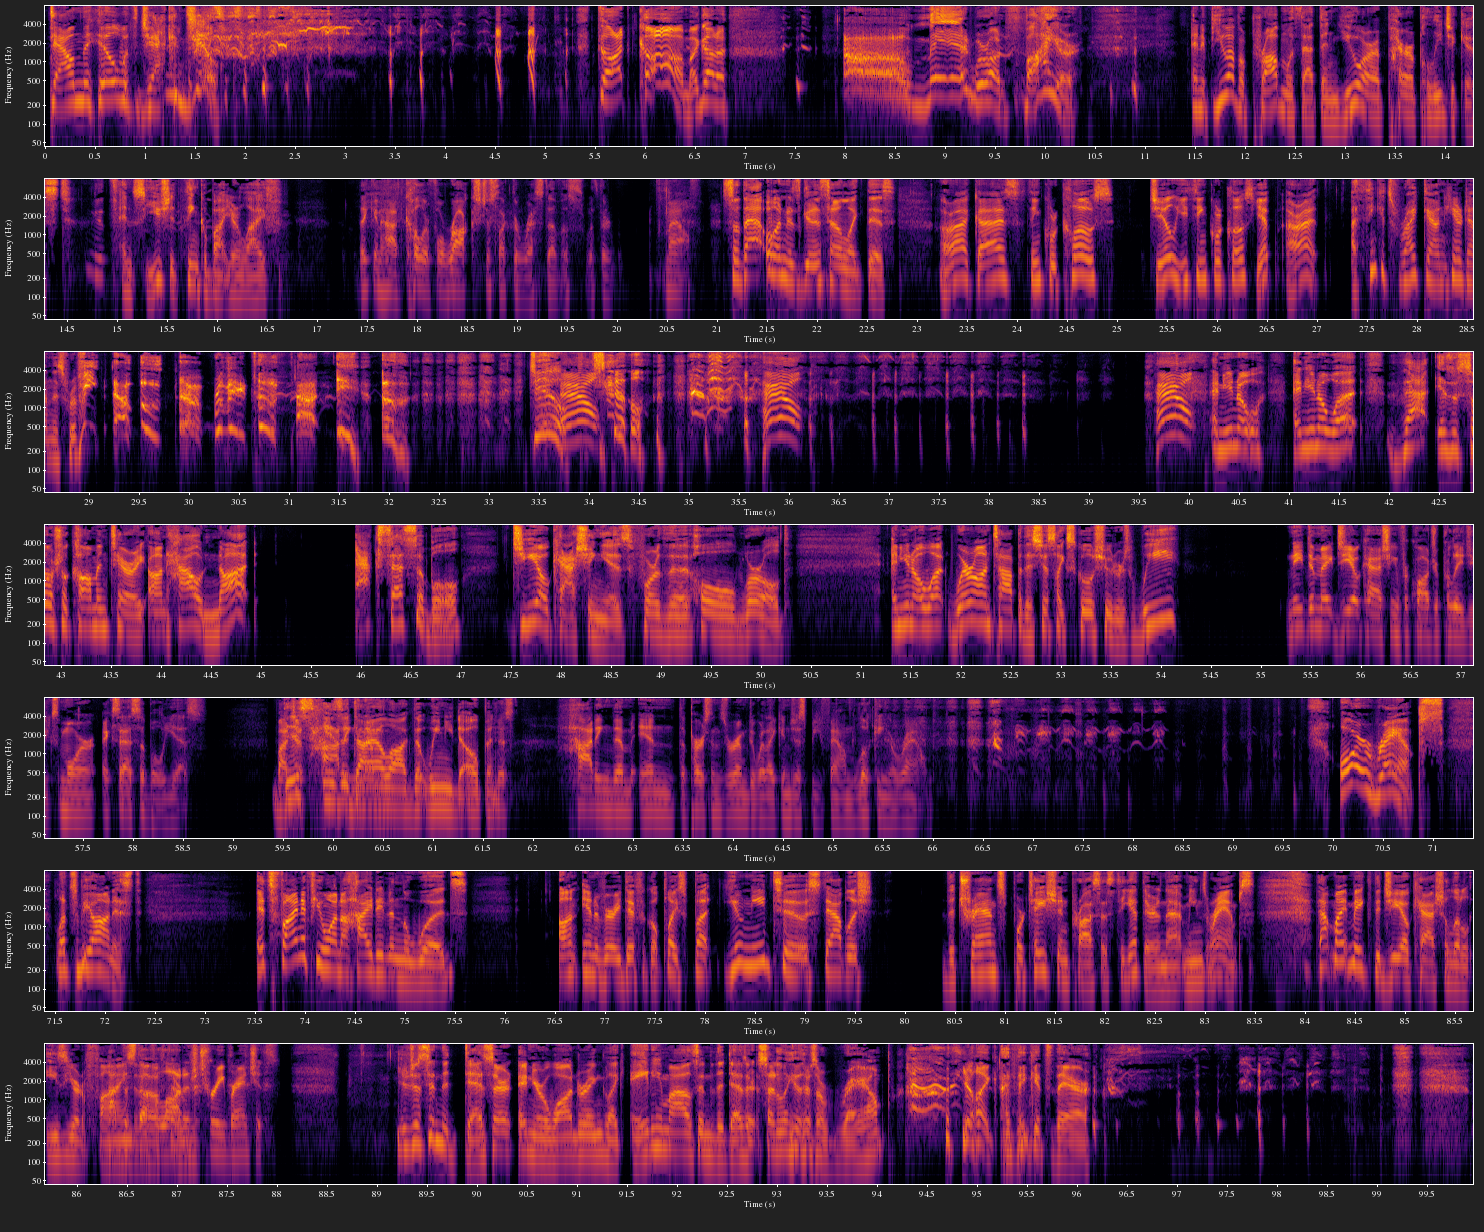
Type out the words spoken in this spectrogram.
Down the hill with Jack and Jill. Dot com. I gotta. Oh man, we're on fire. And if you have a problem with that, then you are a paraplegicist, and so you should think about your life. They can hide colorful rocks just like the rest of us with their mouth. So that one is going to sound like this. All right, guys, think we're close. Jill, you think we're close? Yep. All right. I think it's right down here, down this ravine. Ow, ooh, uh, ravine. Uh, Jill, Help. Jill. Help! Help! And you know, and you know what? That is a social commentary on how not accessible geocaching is for the whole world. And you know what? We're on top of this, just like school shooters. We Need to make geocaching for quadriplegics more accessible, yes. By this is a dialogue that we need to open. just hiding them in the person's room to where they can just be found looking around. or ramps. Let's be honest. It's fine if you want to hide it in the woods on, in a very difficult place, but you need to establish the transportation process to get there, and that means ramps. That might make the geocache a little easier to find. the stuff though, a lot in tree branches. You're just in the desert and you're wandering like 80 miles into the desert. Suddenly there's a ramp. you're like, I think it's there.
